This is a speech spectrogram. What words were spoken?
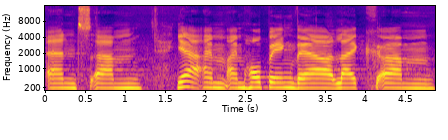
And um, yeah, I'm, I'm hoping they're like um,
